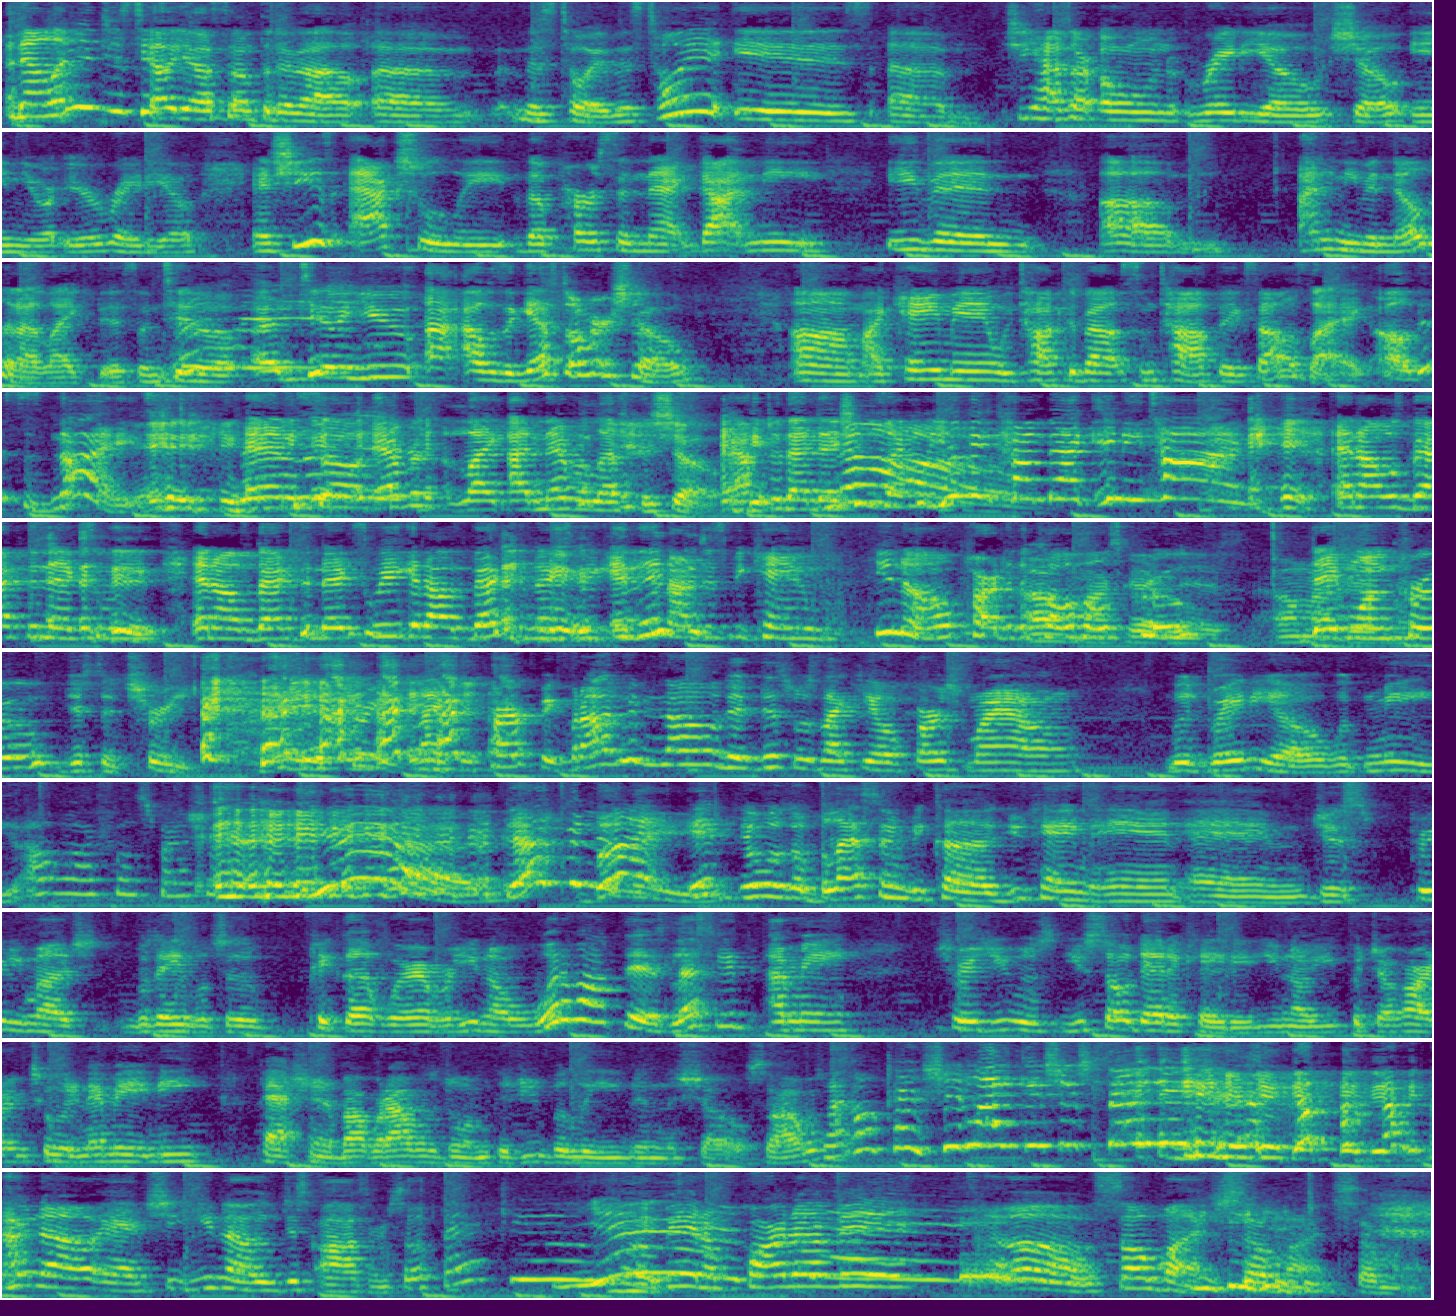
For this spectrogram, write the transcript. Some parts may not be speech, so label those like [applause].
[laughs] now let me just tell y'all something about um, Miss Toya. Miss Toya is um, she has her own radio show in your ear radio, and she is actually the person that got me even. Um, I didn't even know that I liked this until Really? until you. I, I was a guest on her show. Um, I came in, we talked about some topics. I was like, "Oh, this is nice," [laughs] and so ever like I never left the show. After that day, she was like, "Well, you can come back anytime," and I was back the next week, [laughs] and I was back the next week, and I was back the next week, and then I just became, you know, part of the Oh, co-host crew, goodness. Oh, day one crew. Just a treat. [laughs] Just a treat. Like perfect. But I didn't know that this was like your first round with radio with me. Oh, I feel special. [laughs] Yeah, definitely. But it, it was a blessing because you came in and just pretty much was able to pick up wherever, you know, what about this? Let's get I mean, Trish, you was you so dedicated, you know, you put your heart into it and that made me passionate about what I was doing because you believed in the show. So I was like, okay, she like it, she stayed. [laughs] you know, and she you know, it was just awesome. So thank you Yes. for being a part of it. Oh, so much, so [laughs] much, so much.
